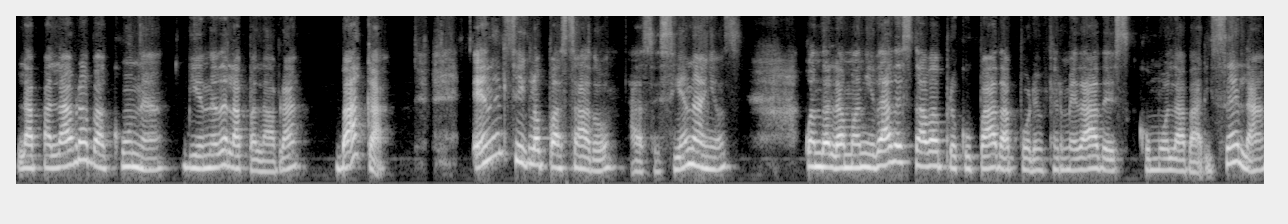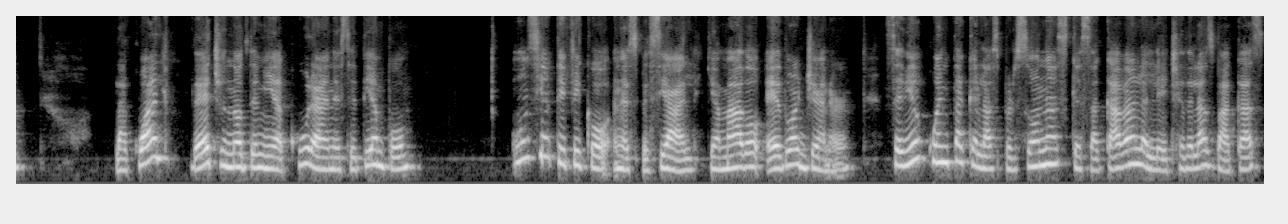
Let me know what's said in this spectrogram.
La palabra vacuna viene de la palabra vaca. En el siglo pasado, hace 100 años, cuando la humanidad estaba preocupada por enfermedades como la varicela, la cual de hecho no tenía cura en ese tiempo, un científico en especial llamado Edward Jenner se dio cuenta que las personas que sacaban la leche de las vacas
